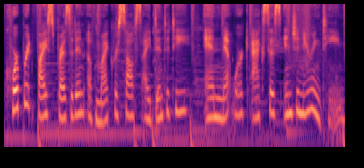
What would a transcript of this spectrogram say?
Corporate Vice President of Microsoft's Identity and Network Access Engineering team,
